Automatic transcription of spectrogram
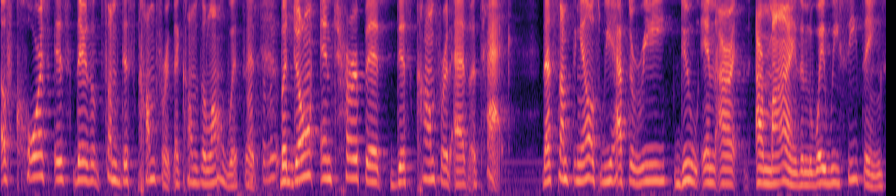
of course, is there's a, some discomfort that comes along with it. Absolutely. But don't interpret discomfort as attack. That's something else we have to redo in our our minds and the way we see things.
